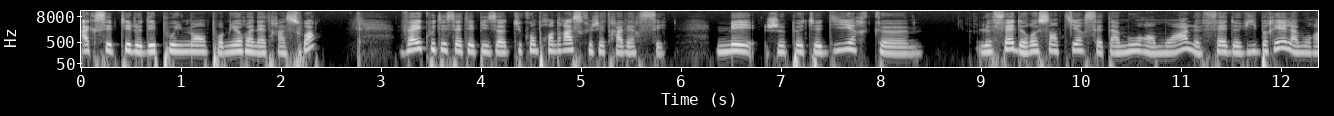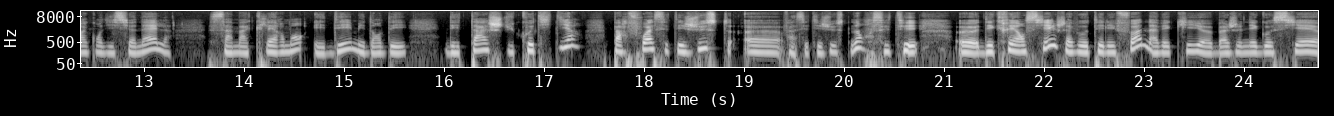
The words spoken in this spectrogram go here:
Accepter le dépouillement pour mieux renaître à soi. Va écouter cet épisode, tu comprendras ce que j'ai traversé. Mais je peux te dire que le fait de ressentir cet amour en moi, le fait de vibrer l'amour inconditionnel, ça m'a clairement aidé, mais dans des, des tâches du quotidien. Parfois, c'était juste, euh, enfin, c'était juste, non, c'était euh, des créanciers que j'avais au téléphone avec qui euh, bah, je négociais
